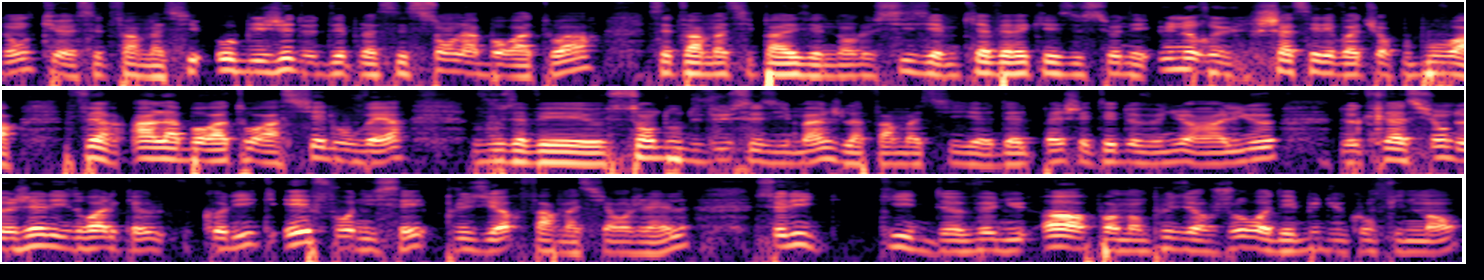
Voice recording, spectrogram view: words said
Donc cette pharmacie obligée de déplacer son laboratoire. Cette pharmacie parisienne dans le 6 qui avait réquisitionné une rue, chassé les voitures pour pouvoir faire un laboratoire à ciel ouvert. Vous avez sans doute vu ces images, la pharmacie Delpech était devenue un lieu de création de gel hydroalcoolique et fournissait plusieurs pharmacies en gel. Devenu or pendant plusieurs jours au début du confinement.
